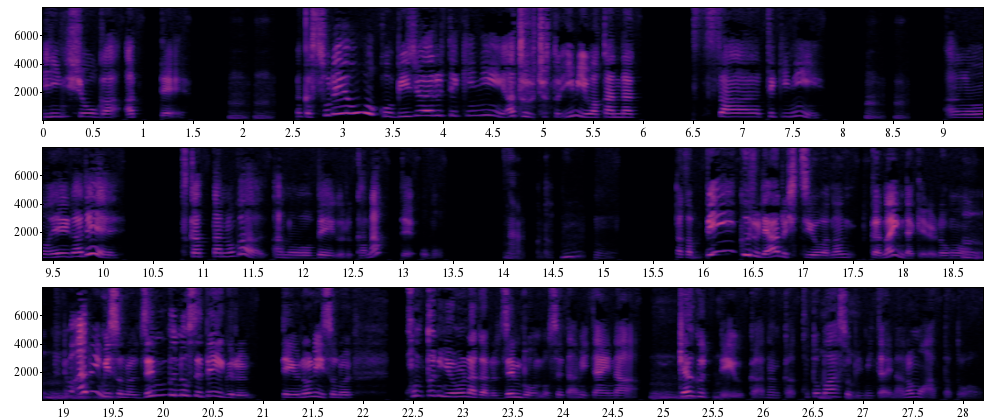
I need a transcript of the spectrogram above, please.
印象があってうんうん。なんかそれをこうビジュアル的にあとちょっと意味わかんなさ的にうんうん。あの映画で使ったのがあのベーグルかなって思う。なるほどねだからベーグルである必要はなんかないんだけれども、うんうんうんでもある意味その全部乗せベーグルっていうのにその本当に世の中の全部を乗せたみたいなうんギャグっていうかなんか言葉遊びみたいなのもあったとは思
